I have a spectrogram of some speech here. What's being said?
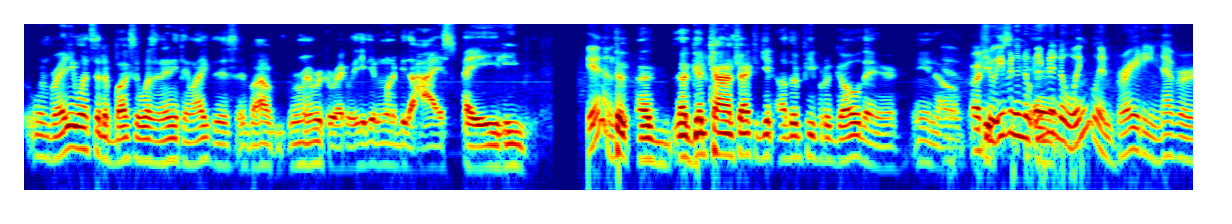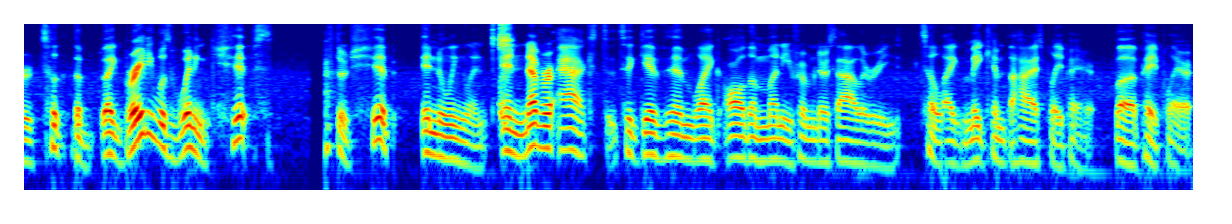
when Brady went to the Bucs, it wasn't anything like this. If I remember correctly, he didn't want to be the highest paid. He Yeah. took a, a good contract to get other people to go there. You know, Yeah. Or shoot, even in New, even in New England, Brady never took the like Brady was winning chips after chip in New England and never asked to give him like all the money from their salary to like make him the highest play player, uh, paid player.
